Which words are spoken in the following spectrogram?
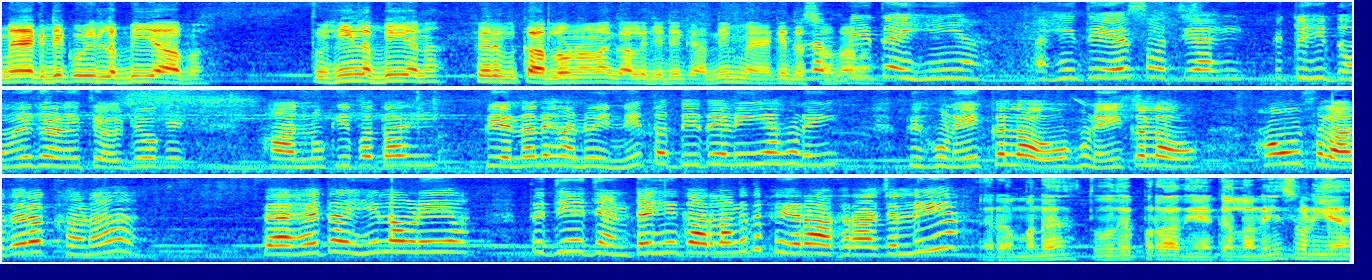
ਮੈਂ ਇੱਕ ਦੀ ਕੁੜੀ ਲੱਭੀ ਆਪ। ਤੁਸੀਂ ਲੱਭੀ ਆ ਨਾ ਫਿਰ ਕਰ ਲਓ ਉਹਨਾਂ ਨਾਲ ਗੱਲ ਜਿਹੜੀ ਕਰਨੀ ਮੈਂ ਕੀ ਦੱਸਾਂ ਲੱਭੀ ਤੁਹਾਨੂੰ? ਤਾਂ ਇਹੀ ਆ ਅਸੀਂ ਤੇ ਇਹ ਸੋਚਿਆ ਸੀ ਵੀ ਤੁਸੀਂ ਦੋਵੇਂ ਜਾਣੇ ਚੱਲ ਜਾਓਗੇ। ਸਾਨੂੰ ਕੀ ਪਤਾ ਸੀ ਵੀ ਇਹਨਾਂ ਨੇ ਸਾਨੂੰ ਇੰਨੀ ਤੱਦੀ ਦੇਣੀ ਆ ਹੁਣੇ ਹੀ, ਵੀ ਹੁਣੇ ਹੀ ਘਲਾਓ ਹੁਣੇ ਹੀ ਘਲਾਓ। ਹੌਸਲਾ ਤੇ ਰੱਖਣਾ ਪੈਸੇ ਤਾਂ ਅਸੀਂ ਲਾਉਣੇ ਆ। ਤੇ ਜੇ ਏਜੰਟ ਅਸੀਂ ਕਰ ਲਾਂਗੇ ਤੇ ਫੇਰ ਆਖਰਾ ਚੱਲੀ ਆ। ਰਮਨ ਤੂੰ ਉਹਦੇ ਭਰਾ ਦੀਆਂ ਗੱਲਾਂ ਨਹੀਂ ਸੁਣੀਆਂ।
